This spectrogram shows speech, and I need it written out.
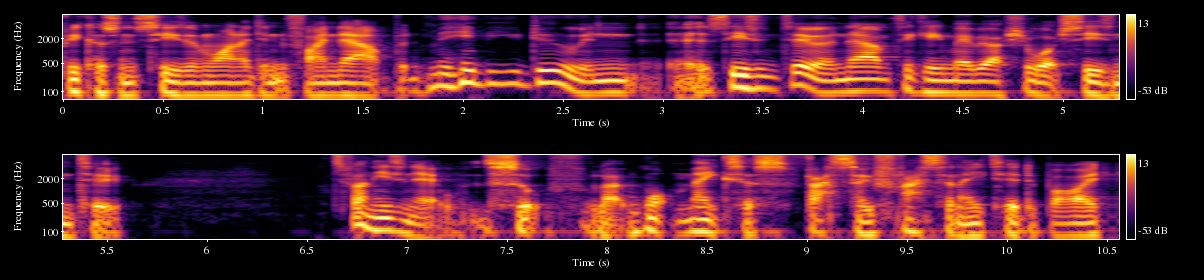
because in season one I didn't find out, but maybe you do in uh, season two. And now I'm thinking maybe I should watch season two. It's funny, isn't it? Sort of like what makes us fast, so fascinated by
